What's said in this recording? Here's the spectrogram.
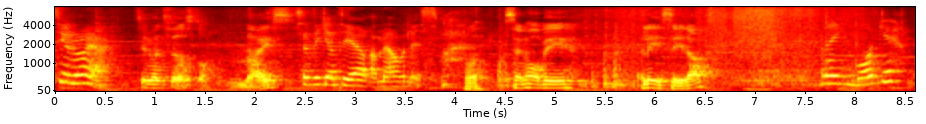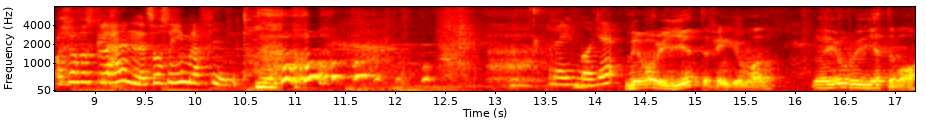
till och med. Till och med ett fönster. Nice. Sen fick jag inte göra mer av Elise. Sen har vi Elis sida. Regnbåge. Och så varför skulle hennes vara så himla fint? Regnbåge. Det var ju jättefin gumman. Det gjorde du jättebra.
